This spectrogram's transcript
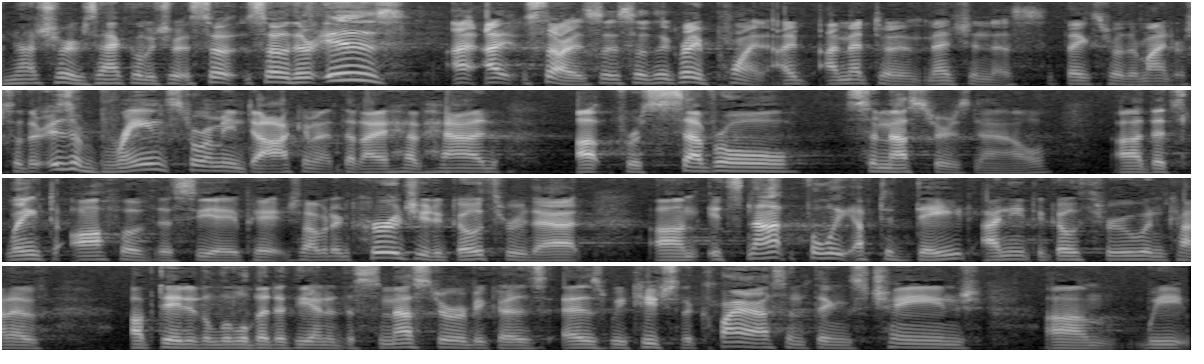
I'm not sure exactly you're, so, so there is, I, I sorry, so, so the great point. I, I meant to mention this. Thanks for the reminder. So there is a brainstorming document that I have had up for several semesters now uh, that's linked off of the CA page. So I would encourage you to go through that. Um, it's not fully up to date. I need to go through and kind of update it a little bit at the end of the semester because as we teach the class and things change, um, we,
